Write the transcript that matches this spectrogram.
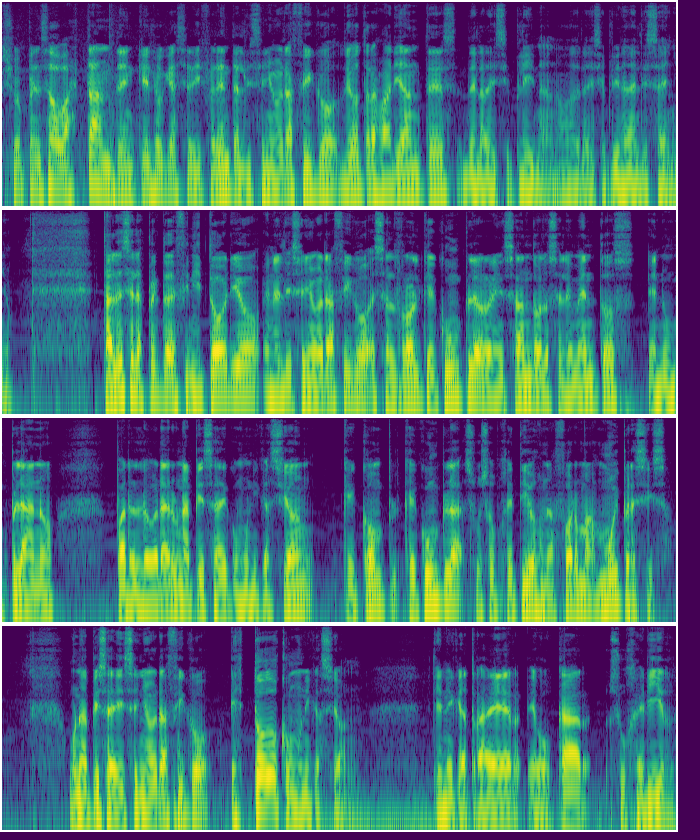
Yo he pensado bastante en qué es lo que hace diferente al diseño gráfico de otras variantes de la disciplina, ¿no? de la disciplina del diseño. Tal vez el aspecto definitorio en el diseño gráfico es el rol que cumple organizando los elementos en un plano para lograr una pieza de comunicación que, cumpla sus objetivos de una forma muy precisa. Una pieza de diseño gráfico es todo comunicación. Tiene que atraer, evocar, sugerir,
